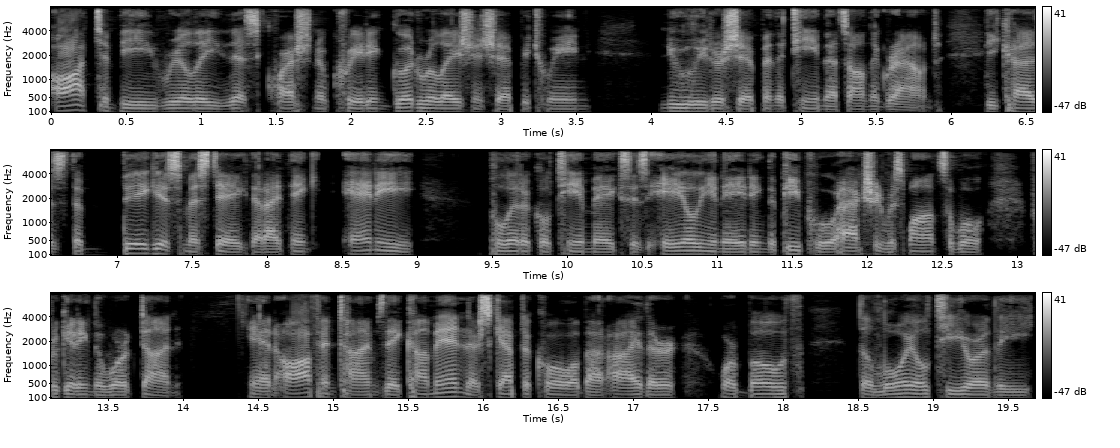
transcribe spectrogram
ought to be really this question of creating good relationship between new leadership and the team that's on the ground because the biggest mistake that I think any political team makes is alienating the people who are actually responsible for getting the work done. And oftentimes they come in, they're skeptical about either or both the loyalty or the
